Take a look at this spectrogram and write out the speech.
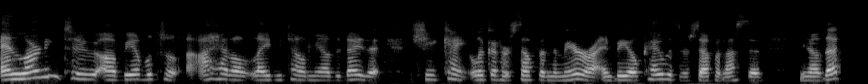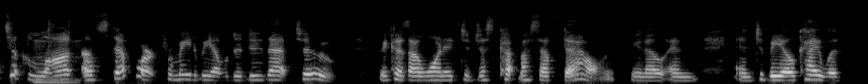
And learning to uh, be able to, I had a lady tell me the other day that she can't look at herself in the mirror and be okay with herself. And I said, you know, that took a mm-hmm. lot of step work for me to be able to do that too because I wanted to just cut myself down, you know, and and to be okay with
